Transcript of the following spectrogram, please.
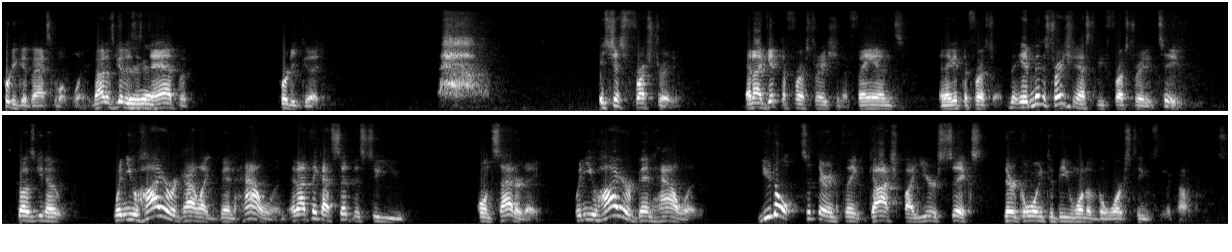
pretty good basketball player. Not as good as his dad, but pretty good. It's just frustrating. And I get the frustration of fans, and I get the frustration. The administration has to be frustrated too. Because, you know, when you hire a guy like Ben Howland, and I think I said this to you on Saturday, when you hire Ben Howland, you don't sit there and think, gosh, by year six, they're going to be one of the worst teams in the conference.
